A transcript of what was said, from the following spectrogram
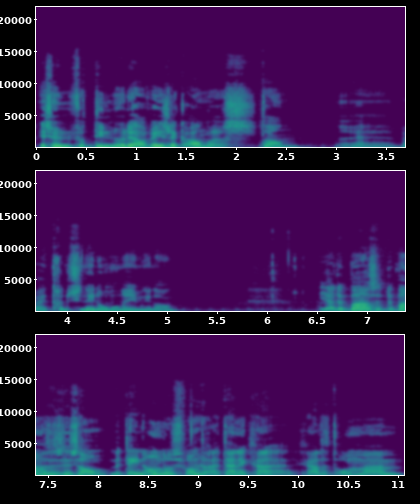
Is hun verdienmodel wezenlijk anders dan uh, bij traditionele ondernemingen dan? Ja, de basis, de basis is al meteen anders. Want uiteindelijk gaat het om um,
